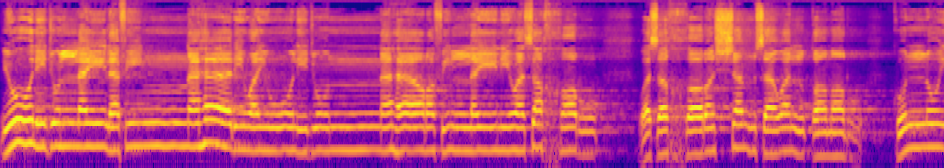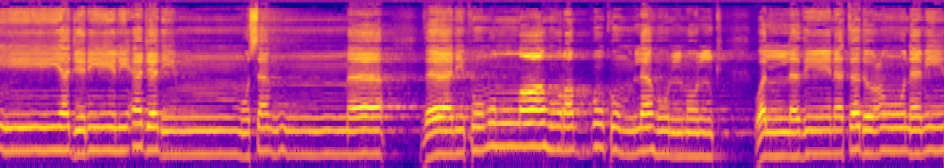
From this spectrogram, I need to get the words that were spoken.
يولج الليل في النهار ويولج النهار في الليل وسخر وسخر الشمس والقمر. كل يجري لأجل مسمى. ذلكم الله ربكم له الملك والذين تدعون من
